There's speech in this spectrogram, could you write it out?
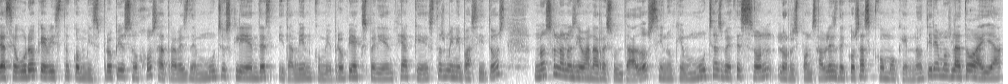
Te aseguro que he visto con mis propios ojos a través de muchos clientes y también con mi propia experiencia que estos mini pasitos no solo nos llevan a resultados, sino que muchas veces son los responsables de cosas como que no tiremos la toalla,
